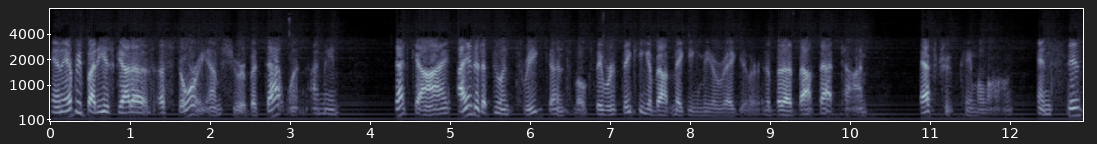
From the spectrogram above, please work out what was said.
and everybody has got a, a story, I'm sure. But that one, I mean, that guy. I ended up doing three Gunsmokes. They were thinking about making me a regular, but about that time, F Troop came along, and since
